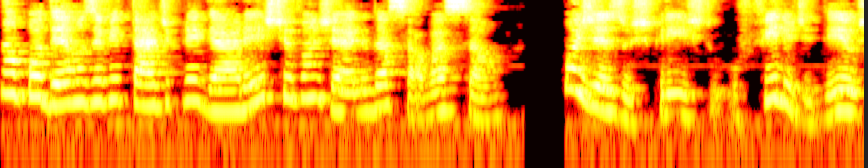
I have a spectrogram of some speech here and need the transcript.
Não podemos evitar de pregar este Evangelho da salvação, pois Jesus Cristo, o Filho de Deus,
